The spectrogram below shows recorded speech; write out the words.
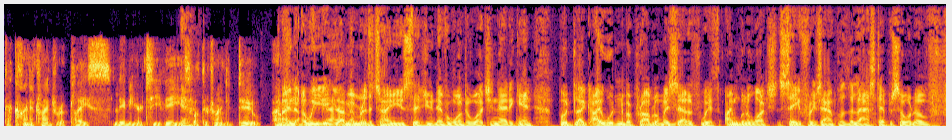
they're kind of trying to replace linear TV. Yeah. Is what they're trying to do. I, mean, I, we, um, I remember at the time you said you never want to watch an ad again, but like I wouldn't have a problem myself with I'm going to watch, say for example, the last episode of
